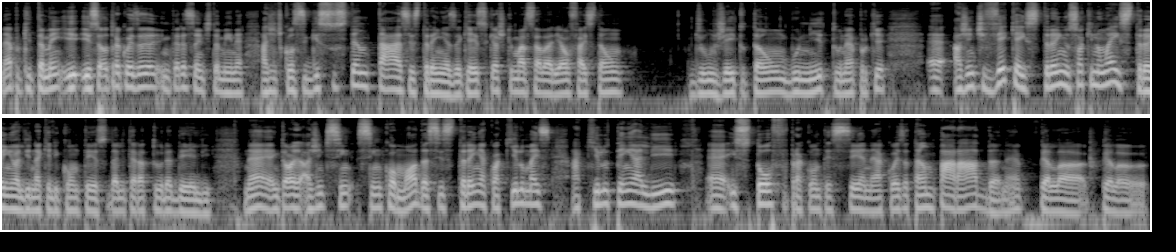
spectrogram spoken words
né? Porque também, isso é outra coisa interessante também, né? A gente conseguir sustentar essa estranheza, que é isso que acho que o Marcelo Ariel faz tão de um jeito tão bonito, né? Porque é, a gente vê que é estranho, só que não é estranho ali naquele contexto da literatura dele, né? Então a, a gente se, se, incomoda, se estranha com aquilo, mas aquilo tem ali é, estofo para acontecer, né? A coisa tá amparada, né? Pela, pela,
